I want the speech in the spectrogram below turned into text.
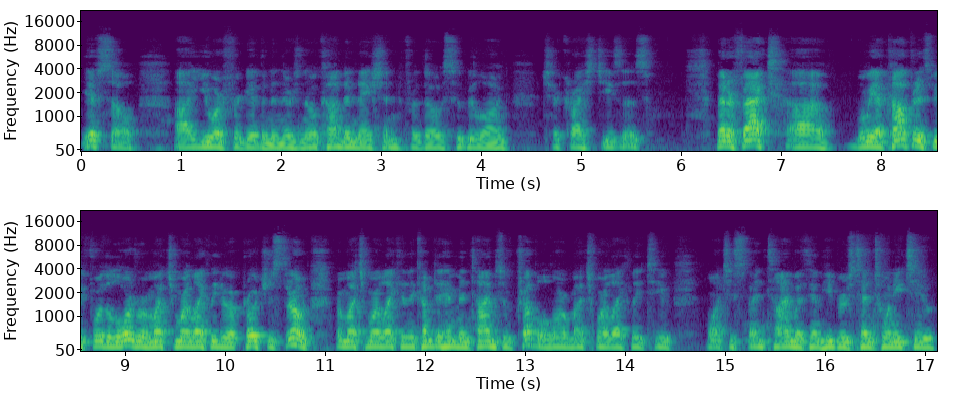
If so, uh, you are forgiven and there's no condemnation for those who belong to Christ Jesus. Matter of fact, uh, when we have confidence before the Lord, we're much more likely to approach His throne. We're much more likely to come to Him in times of trouble. We're much more likely to want to spend time with Him. Hebrews 10:22.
